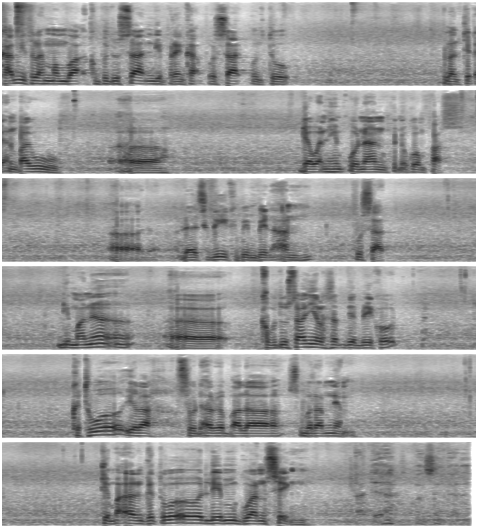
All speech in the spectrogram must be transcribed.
kami telah membuat keputusan di peringkat pusat untuk pelantikan baru uh, Dewan Himpunan Pendukung PAS uh, dari segi kepimpinan pusat di mana uh, keputusannya ialah seperti berikut ketua ialah saudara Bala Subaramniam timbalan ketua Lim Guan Sing Tak ada. Masa tak ada.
